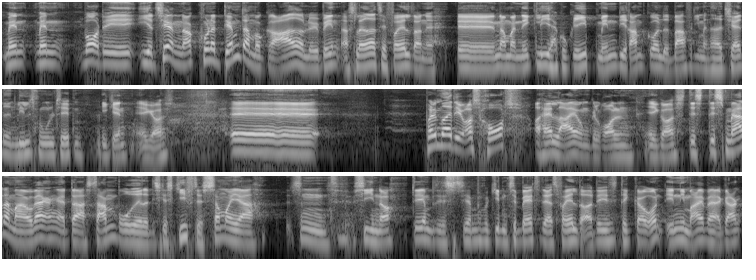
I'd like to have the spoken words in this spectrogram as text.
men, men hvor det irriterende nok kun er dem, der må græde og løbe ind og sladre til forældrene, øh, når man ikke lige har kunne gribe dem, inden de ramte gulvet, bare fordi man havde chattet en lille smule til dem igen. Ikke også? Øh, på den måde er det jo også hårdt at have legeonkelrollen, ikke også? Det, det smerter mig jo hver gang, at der er sammenbrud, eller de skal skiftes, så må jeg sådan sige, nå, det, det, jeg må give dem tilbage til deres forældre, og det, det gør ondt inde i mig hver gang.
